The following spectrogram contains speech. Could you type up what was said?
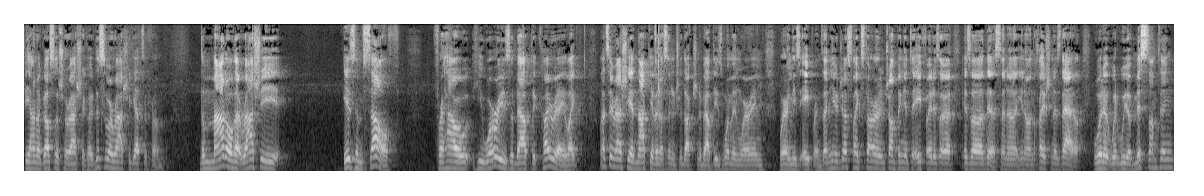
v'hanagasa sharashik. This is where Rashi gets it from. The model that Rashi is himself for how he worries about the kaire, like let's say Rashi had not given us an introduction about these women wearing wearing these aprons, and he had just like started jumping into a fight is a is a this and a you know and the chayshon is that. Would it, would we have missed something?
